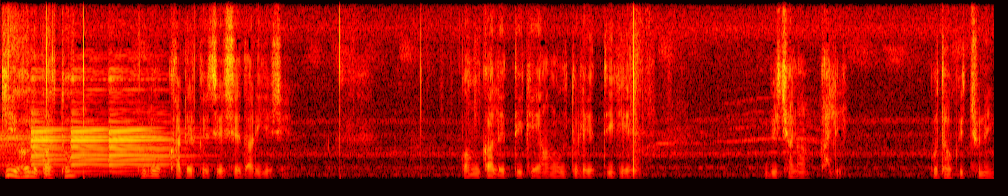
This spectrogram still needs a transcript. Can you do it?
কি হলো পার্থ? পুলক খাটের কাছে এসে দাঁড়িয়েছে কঙ্কালের দিকে আঙুল তুলে দিকে বিছানা খালি। কোথাও কিচ্ছু নেই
